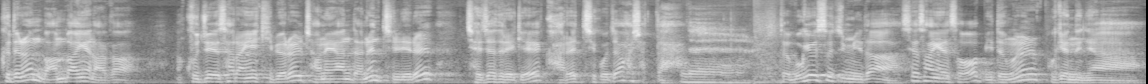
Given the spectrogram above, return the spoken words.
그들은 만방에 나가 구주의 사랑의 기별을 전해야 한다는 진리를 제자들에게 가르치고자 하셨다. 네, 자, 목요일 소지입니다. 세상에서 믿음을 보겠느냐.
